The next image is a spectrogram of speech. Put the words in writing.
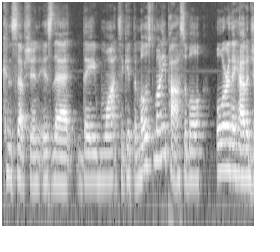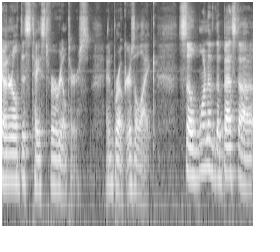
conception is that they want to get the most money possible or they have a general distaste for realtors and brokers alike. So one of the best uh,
